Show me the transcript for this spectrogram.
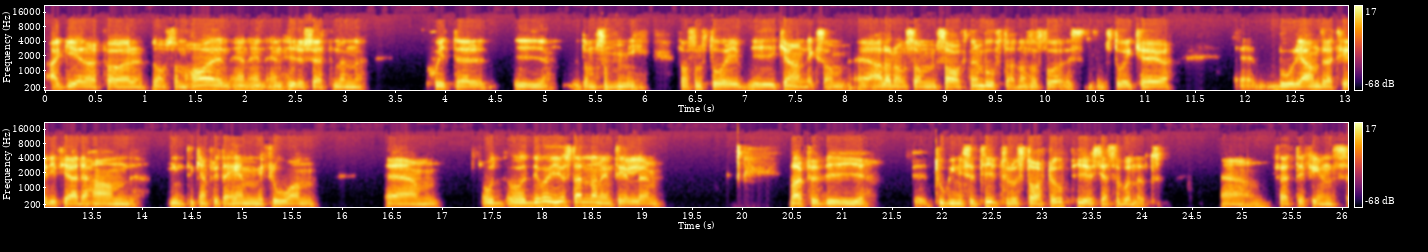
agerar för de som har en, en, en hyresrätt men skiter i de som, de som står i, i kön. Liksom. Alla de som saknar en bostad, de som står, som står i kö, bor i andra, tredje, fjärde hand, inte kan flytta hemifrån. Ehm, och, och, Det var just den anledningen till varför vi tog initiativ till att starta upp Hyresgästförbundet. Ehm, för att det finns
